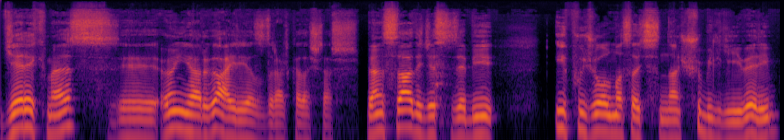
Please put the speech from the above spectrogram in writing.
Gerekmez. Ee, ön yargı ayrı yazılır arkadaşlar. Ben sadece size bir ipucu olması açısından şu bilgiyi vereyim.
